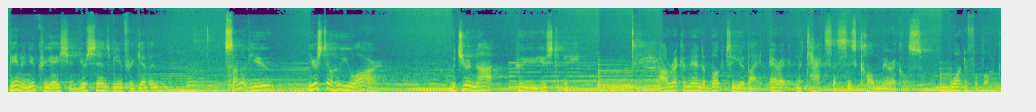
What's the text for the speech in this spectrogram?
being a new creation, your sins being forgiven. Some of you, you're still who you are, but you're not who you used to be. I'll recommend a book to you by Eric Metaxas. It's called Miracles. Wonderful book.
